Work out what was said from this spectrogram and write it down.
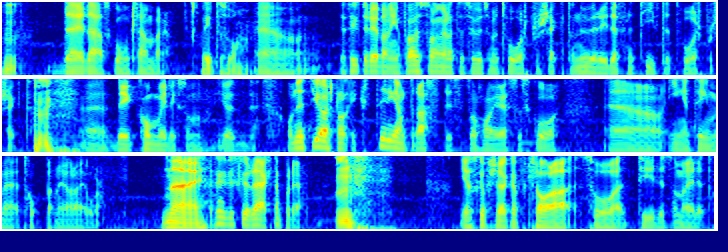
Mm. Det är där skon klämmer. Lite så. Eh, jag tyckte redan inför säsongen att det såg ut som ett tvåårsprojekt och nu är det definitivt ett tvåårsprojekt. Mm. Eh, det kommer liksom, om det inte görs något extremt drastiskt så har ju SSK eh, ingenting med toppen att göra i år. Nej. Jag tänkte vi skulle räkna på det. Mm. Jag ska försöka förklara så tydligt som möjligt.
